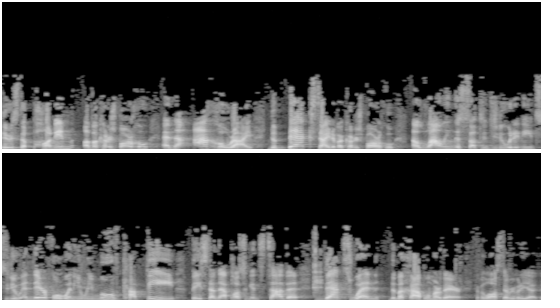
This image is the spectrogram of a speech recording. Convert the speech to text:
There's the panim of a Kadosh Baruch Hu and the achorai, the backside of a Kadosh Baruch Hu, allowing the Satan to do what it needs to do. And therefore, when you remove kafi, based on that pasuk in Tzaveh, that's when the mechablim are there. Have I lost everybody yet?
